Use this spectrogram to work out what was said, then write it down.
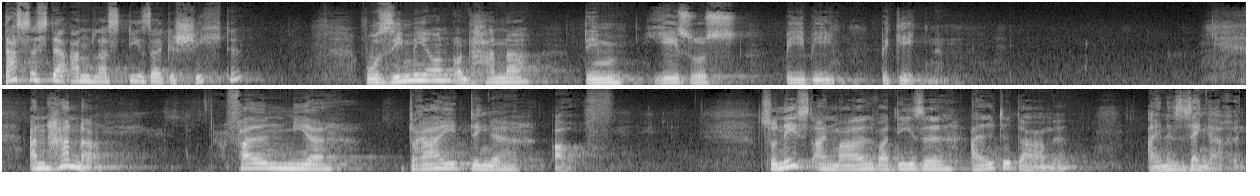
das ist der Anlass dieser Geschichte, wo Simeon und Hannah dem Jesus-Baby begegnen. An Hannah fallen mir drei Dinge auf. Zunächst einmal war diese alte Dame eine Sängerin.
